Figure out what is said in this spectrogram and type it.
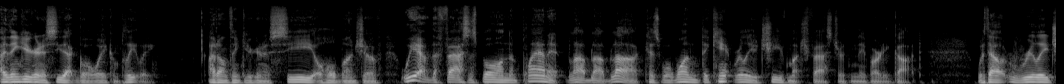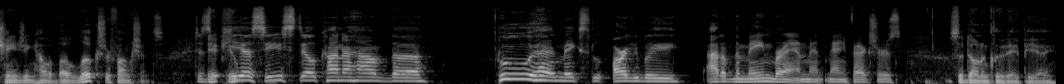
I think you're going to see that go away completely. I don't think you're going to see a whole bunch of, we have the fastest bow on the planet, blah, blah, blah. Because, well, one, they can't really achieve much faster than they've already got without really changing how a bow looks or functions. Does It- it- still kind of have the? Who had, makes arguably out of the main brand man, manufacturers? so don't include APA,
